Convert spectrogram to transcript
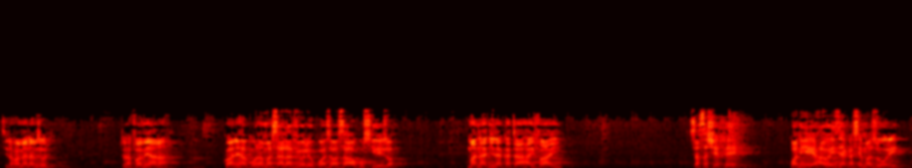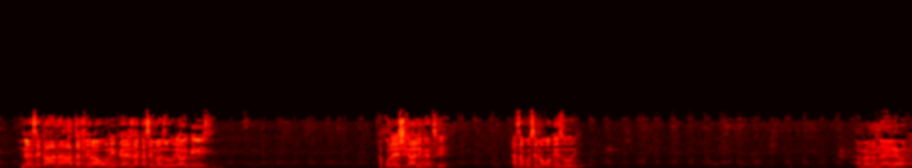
sinafahamiana vizuri tunafahamiana kwani hakuna masalafi waliokuwa sawa sawa kusikilizwa manhaji nakataa haifai. Sasa shekhe kwani yeye hawezi akasema zuri? Inawezekana hata Firauni pia anaweza akasema zuri au Ibilisi. Hakuna ishkali katika hii. Hasa kusema kwa kizuri amana mnaelewa?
